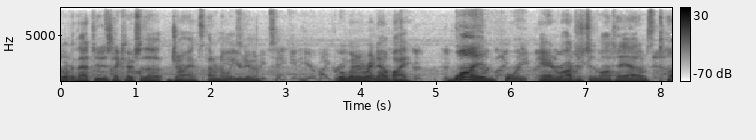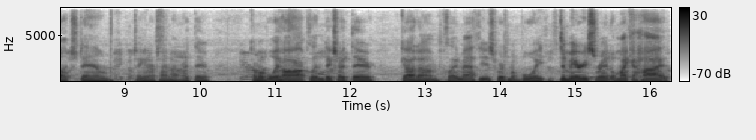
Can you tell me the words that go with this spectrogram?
Whoever that dude is, head coach of the Giants. I don't know what you're doing. We're winning right now by one point. Aaron Rodgers to Davante Adams, touchdown. Taking our timeout right there. Got my boy Ha Ha Clinton Dix right there. Got um Clay Matthews. Where's my boy Damarious Randall, Micah Hyde,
